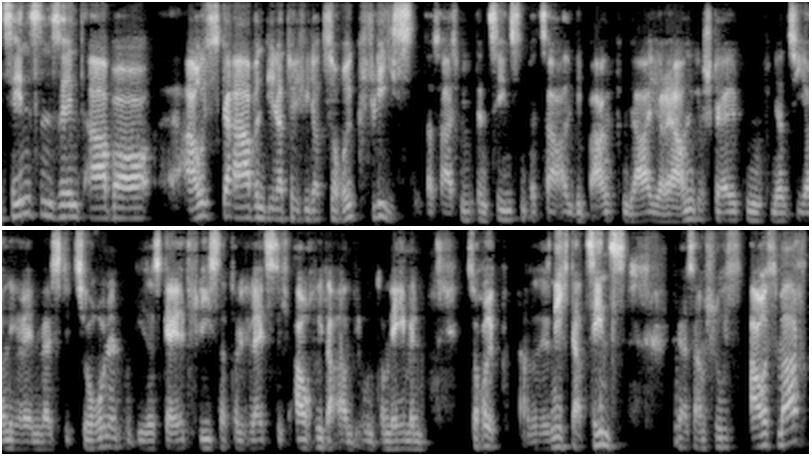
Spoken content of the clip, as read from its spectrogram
Zinsen sind aber Ausgaben, die natürlich wieder zurückfließen. Das heißt, mit den Zinsen bezahlen die Banken ja ihre Angestellten, finanzieren ihre Investitionen und dieses Geld fließt natürlich letztlich auch wieder an die Unternehmen zurück. Also das ist nicht der Zins, der es am Schluss ausmacht,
